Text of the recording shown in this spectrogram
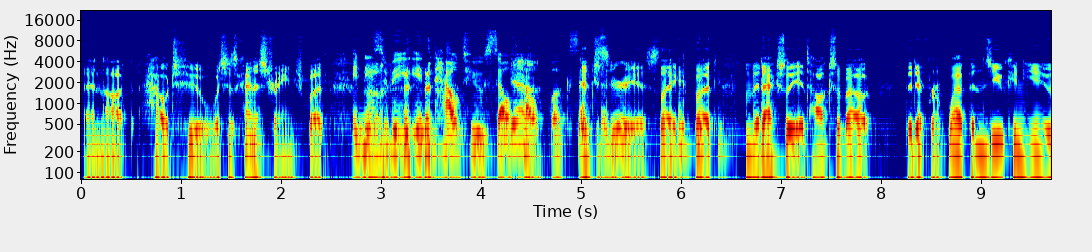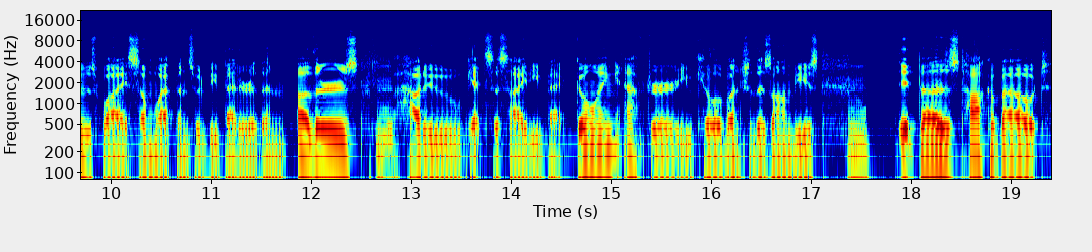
and not how to, which is kind of strange, but it needs uh, to be in how to self help yeah, book section. It's serious, like, but um, it actually it talks about the different weapons you can use, why some weapons would be better than others, mm. how to get society back going after you kill a bunch of the zombies. Mm. It does talk about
